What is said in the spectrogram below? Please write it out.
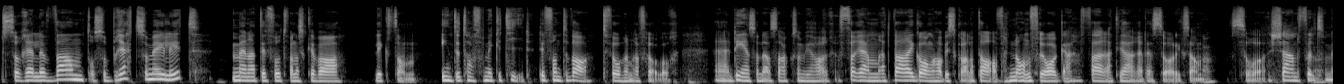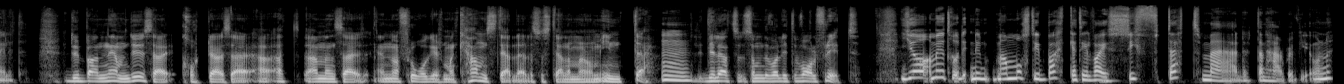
så relevant och så brett som möjligt men att det fortfarande ska vara liksom inte ta för mycket tid. Det får inte vara 200 frågor. Eh, det är en sån där sak som vi har förändrat. Varje gång har vi skalat av någon fråga för att göra det så, liksom, ja. så kärnfullt ja. som möjligt. Du bara nämnde ju så här, kort där, så här, att ja, men så här, några frågor som man kan ställa eller så ställer man dem inte. Mm. Det lät som det var lite valfritt. Ja, men jag tror det, man måste ju backa till vad är syftet med den här reviewn?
